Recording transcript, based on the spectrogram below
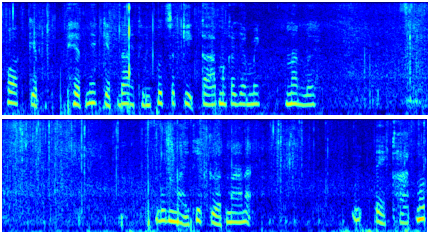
เพอเก็บเห็ดนี่เก็บได้ถึงพฤศจิกามันก็ยังไม่นั่นเลย รุ่นใหม่ที่เกิดมาน่ะ เตะขาดมด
